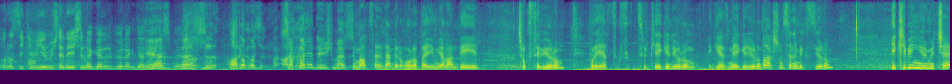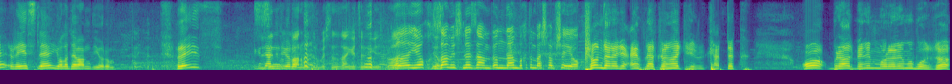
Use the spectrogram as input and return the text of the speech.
Orası 2023'te değişir mi? Gelir böyle gider. Eğer deriz be. ben size Adapazarı, Sakarya değişmez. 26 seneden beri oradayım, yalan değil. Çok seviyorum. Buraya sık sık Türkiye'ye geliyorum, gezmeye geliyorum. Olarak şunu söylemek istiyorum. 2023'e reisle yola devam diyorum. Reis! iyi günler Sizin diliyorum. var mıdır başınızdan geçen ilginç bir olay? Vallahi yok zam üstüne zam bundan bıktım başka bir şey yok. Son derece enflasyona çattık. O biraz benim moralimi bozdu.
